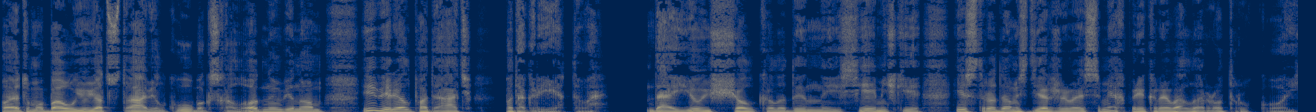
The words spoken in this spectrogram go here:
поэтому Бауюй отставил кубок с холодным вином и велел подать подогретого. Да Юй щелкала дынные семечки и, с трудом сдерживая смех, прикрывала рот рукой.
